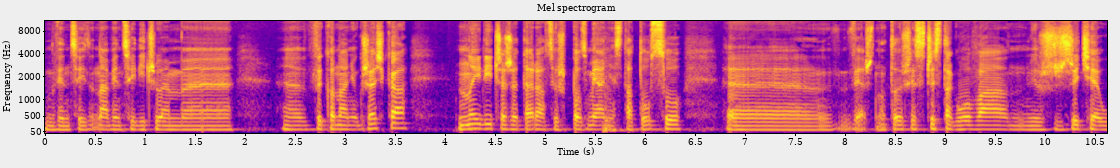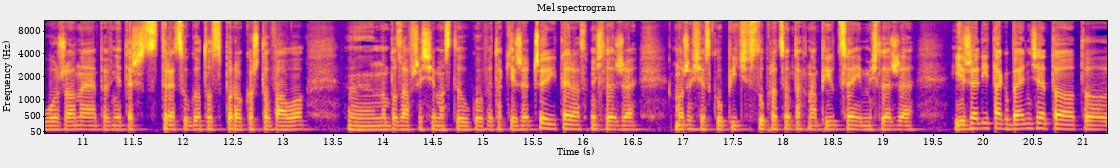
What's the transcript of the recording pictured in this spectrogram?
więcej, na więcej liczyłem e, w wykonaniu Grześka. No i liczę, że teraz już po zmianie statusu, e, wiesz, no to już jest czysta głowa, już życie ułożone, pewnie też stresu go to sporo kosztowało, e, no bo zawsze się ma z tyłu głowy takie rzeczy i teraz myślę, że może się skupić w 100% na piłce i myślę, że jeżeli tak będzie, to, to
